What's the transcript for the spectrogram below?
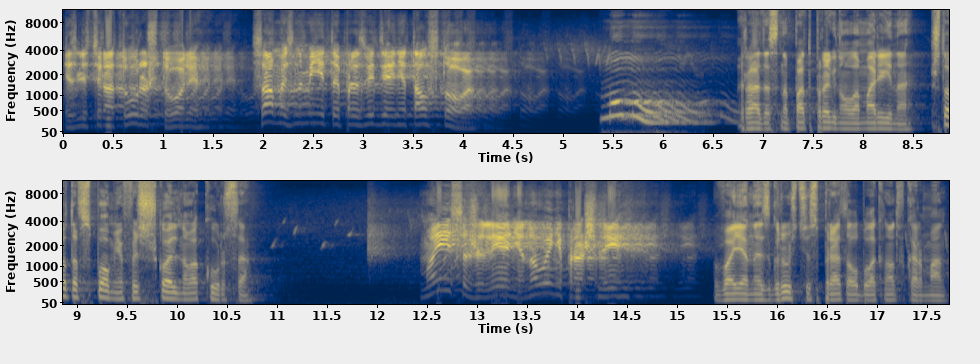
Из литературы, что ли? Самое знаменитое произведение Толстого. Муму. Радостно подпрыгнула Марина, что-то вспомнив из школьного курса. Мои сожаления, но вы не прошли. Военный с грустью спрятал блокнот в карман.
